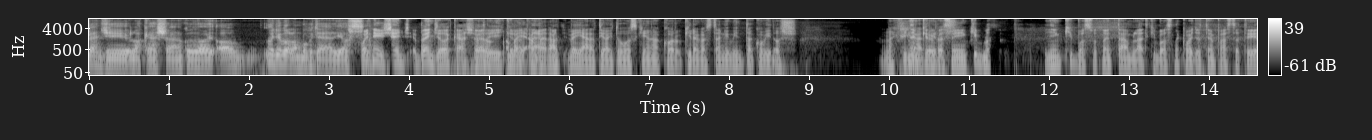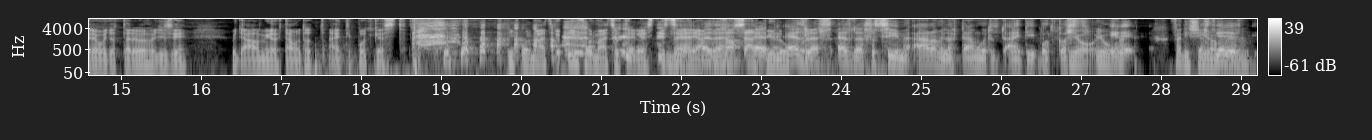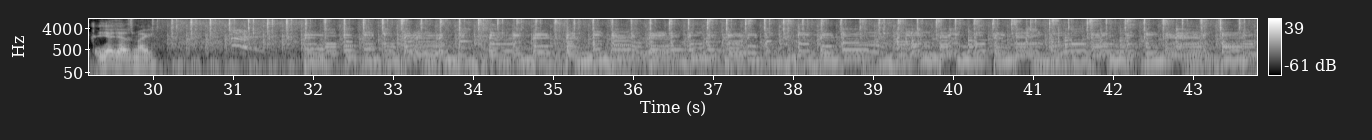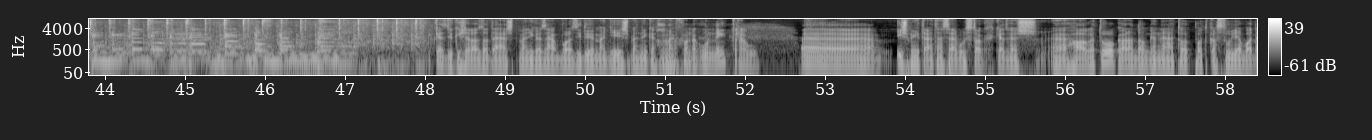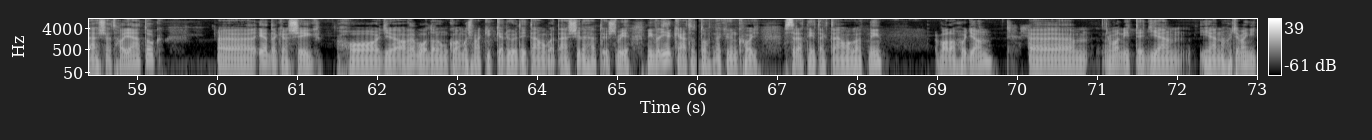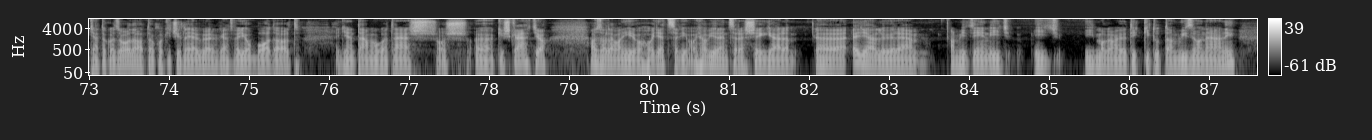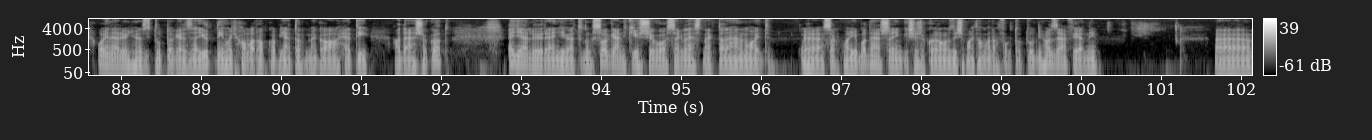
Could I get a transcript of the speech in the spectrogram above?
Benji lakásának az, a, hogy a galambokat eljassza. Vagy ne is egy Benji lakása hát elé a, a, bejá, a bejárati ajtóhoz kéne akkor kiragasztani, mint a covidos megfigyelt Nem kiragasztani, ilyen kibasz, egy ilyen kibaszott nagy táblát kibasznak, vagy ott ilyen pásztatére, vagy ott elől, hogy izé, hogy államilag támogatott IT podcast információ, információ terjesztés céljában. Ez, na, ez, lesz, ez lesz a címe, államilag támogatott IT podcast. Jó, jó, Én, fel is írom. Jegyez, jegyez meg. kezdjük is el az adást, mert igazából az idő megy és bennünket meg fognak unni. Uh, ismételten szervusztok, kedves hallgatók, a Random Generator Podcast újabb adását halljátok. Uh, érdekesség, hogy a weboldalunkon most már kikerült egy támogatási lehetőség. Mivel írkáltatok nekünk, hogy szeretnétek támogatni valahogyan, van itt egy ilyen, ilyen, hogyha megnyitjátok az oldalt, akkor kicsit lejjebb jobb oldalt, egy ilyen támogatásos kis kártya, azzal le van írva, hogy egyszerű vagy havi rendszerességgel. Egyelőre, amit én így, így így magam előtt így ki tudtam vizionálni, olyan előnyhöz tudtok ezzel jutni, hogy hamarabb kapjátok meg a heti adásokat. Egyelőre ennyivel tudunk szolgálni, később valószínűleg lesznek talán majd szakmai adásaink is, és akkor ahhoz is majd hamarabb fogtok tudni hozzáférni. Ö,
